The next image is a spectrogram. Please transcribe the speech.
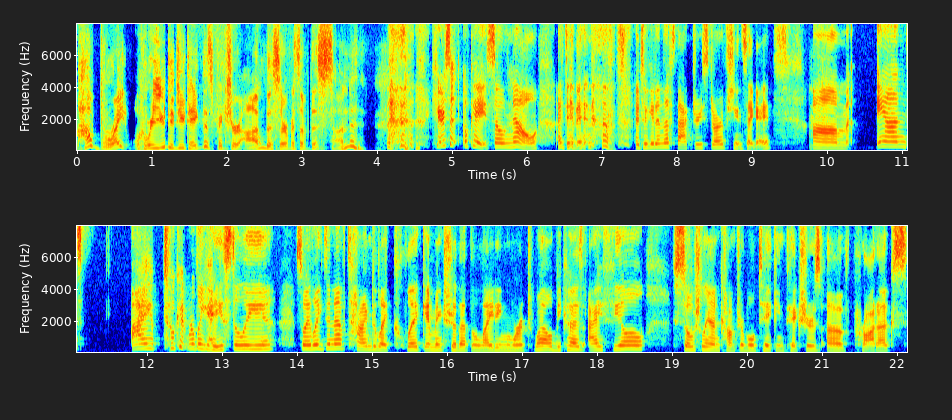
How bright were you? Did you take this picture on the surface of the sun? Here's it. Okay, so no, I didn't. I took it in the factory store of Shinsegae. Um, and I took it really hastily. So I like didn't have time to like click and make sure that the lighting worked well because I feel socially uncomfortable taking pictures of products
